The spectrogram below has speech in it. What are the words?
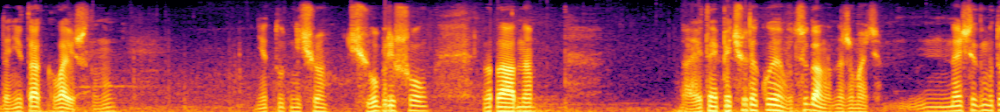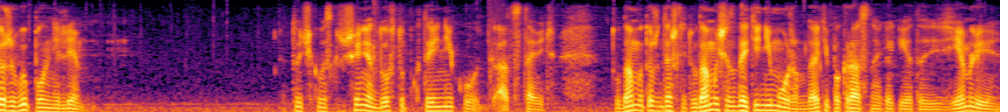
Да не так клавиш-то, ну. Нет тут ничего. Чего пришел? Ладно. А это опять что такое? Вот сюда надо нажимать. Значит, это мы тоже выполнили. Точка воскрешения, доступ к тайнику отставить. Туда мы тоже дошли. Туда мы сейчас дойти не можем, да? Типа красные какие-то земли.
